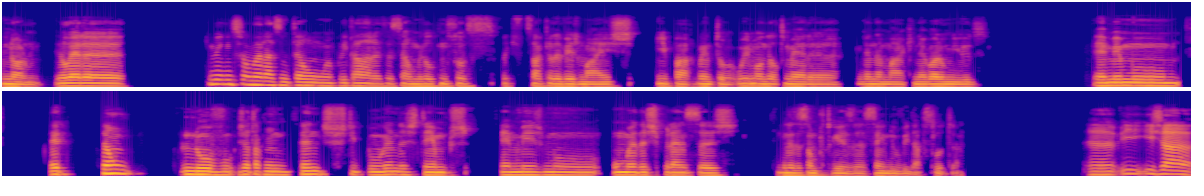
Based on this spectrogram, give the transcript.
enorme. Ele era, no início não era assim tão aplicado à natação, mas ele começou-se a esforçar cada vez mais e pá, arrebentou. O irmão dele também era grande máquina, agora o miúdo é mesmo, é tão novo, já está com tantos, tipo, grandes tempos, é mesmo uma das esperanças da natação portuguesa, sem dúvida absoluta. Ah, e, e já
